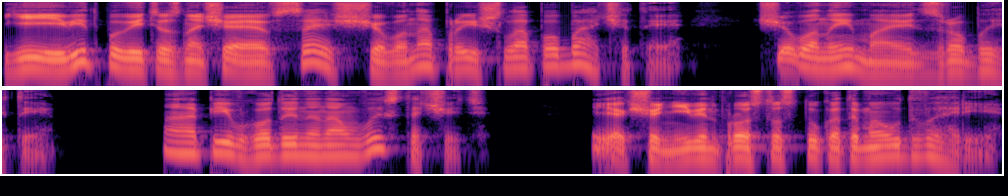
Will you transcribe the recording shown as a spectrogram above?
Її відповідь означає все, що вона прийшла побачити, що вони мають зробити. А півгодини нам вистачить? Якщо ні, він просто стукатиме у двері.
